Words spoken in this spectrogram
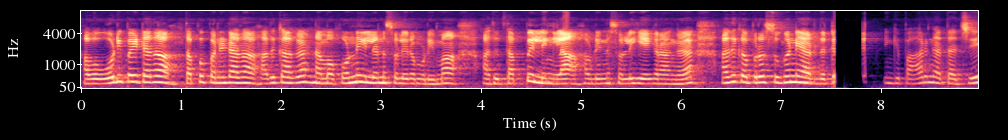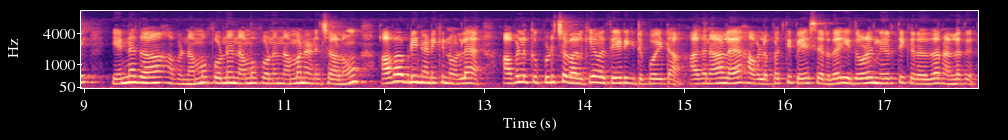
அவள் ஓடி போயிட்டாதா? தப்பு பண்ணிட்டாதா? அதுக்காக நம்ம பொண்ணு இல்லைன்னு சொல்லிட முடியுமா? அது தப்பு இல்லைங்களா? அப்படின்னு சொல்லி கேட்குறாங்க அதுக்கப்புறம் சுகன்யா இருந்துட்டு இங்கே பாருங்க அத்தாச்சி என்னதான் அவள் நம்ம பொண்ணு நம்ம பொண்ணு நம்ம நினச்சாலும் அவள் அப்படி நினைக்கணும்ல? அவளுக்கு பிடிச்ச வாழ்க்கையை அவள் தேடிக்கிட்டு போயிட்டா. அதனால் அவளை பற்றி பேசுகிறத இதோட நிறுத்திக்கிறது தான் நல்லது.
